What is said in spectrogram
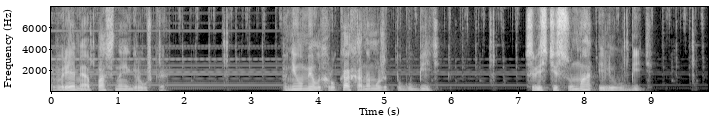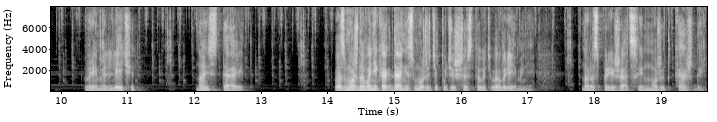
Время – опасная игрушка. В неумелых руках она может погубить, свести с ума или убить. Время лечит, но и старит. Возможно, вы никогда не сможете путешествовать во времени, но распоряжаться им может каждый.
